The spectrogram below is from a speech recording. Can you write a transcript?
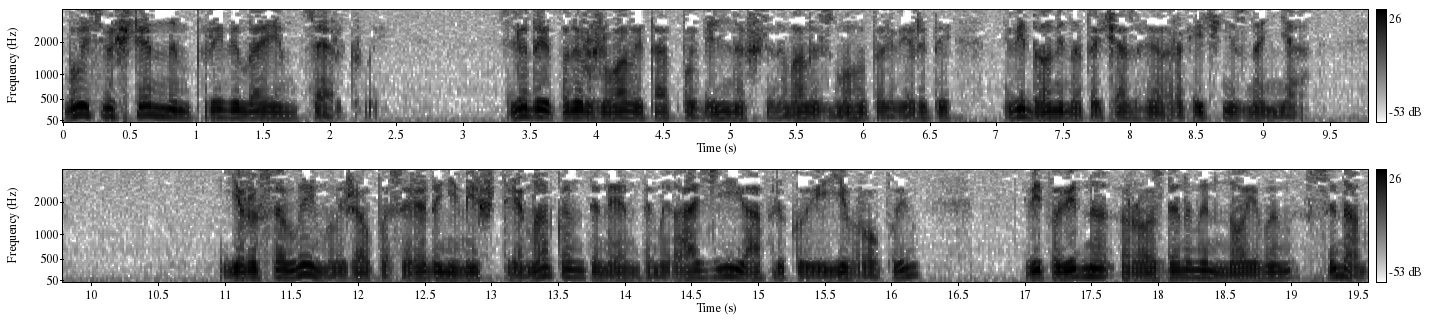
були священним привілеєм церкви. Люди подорожували так повільно, що не мали змоги перевірити відомі на той час географічні знання. Єрусалим лежав посередині між трьома континентами Азією, Африкою і Європою, відповідно розданими Ноєвим синам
